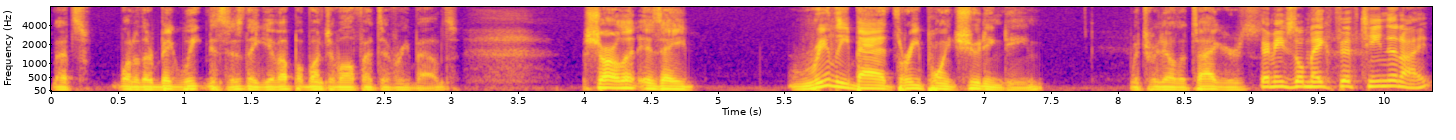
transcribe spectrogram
that's one of their big weaknesses. They give up a bunch of offensive rebounds. Charlotte is a really bad three point shooting team, which we know the Tigers That means they'll make 15 tonight.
